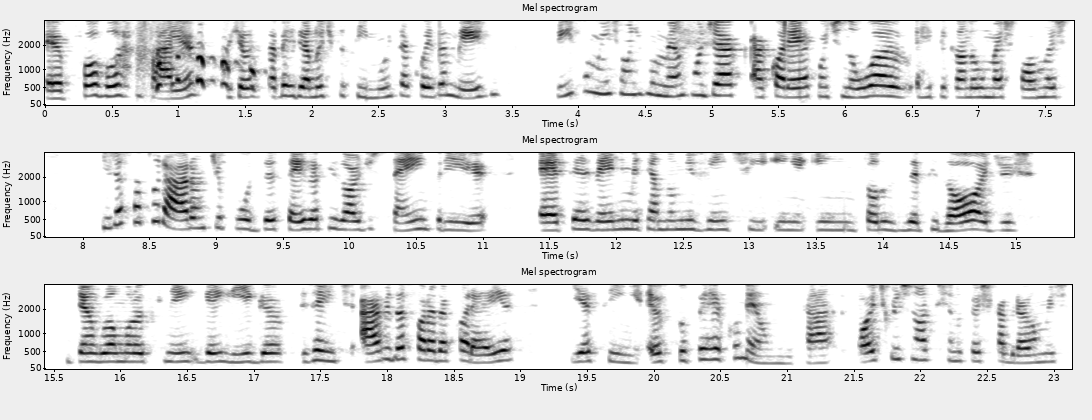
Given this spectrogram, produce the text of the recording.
é, por favor, saia, porque você está perdendo, tipo assim, muita coisa mesmo, principalmente no momento onde a, a Coreia continua replicando algumas fórmulas que já saturaram, tipo, 16 episódios sempre, é, TVN metendo 1,20 em, em todos os episódios, Triângulo Amoroso que ninguém liga. Gente, a vida fora da Coreia. E assim, eu super recomendo, tá? Pode continuar assistindo seus cadramas,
